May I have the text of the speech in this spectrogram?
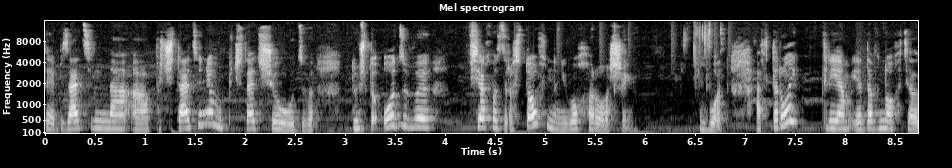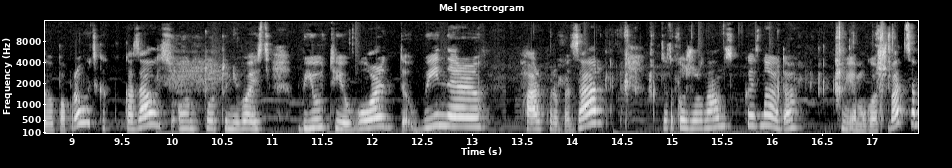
и обязательно а, почитать о нем и почитать еще отзывы. Потому что отзывы всех возрастов на него хорошие. Вот. А второй крем, я давно хотела его попробовать, как оказалось, он тут у него есть Beauty Award Winner Harper Bazaar. Это такой журнал, насколько я знаю, да? Ну, я могу ошибаться.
